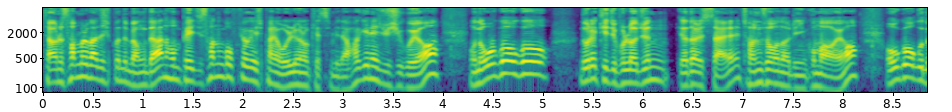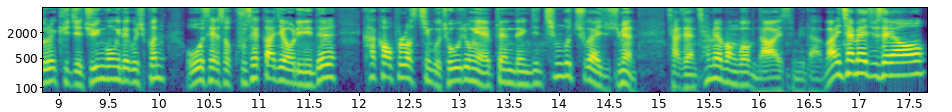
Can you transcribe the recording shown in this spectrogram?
자, 오늘 선물 받으실 분들 명단 홈페이지 선곡표 게시판에 올려놓겠습니다. 확인해 주시고요. 오늘 오구오구 노래 퀴즈 불러준 8살 전소원 어린이 고마워요. 오구오구 노래 퀴즈의 주인공이 되고 싶은 5세에서 9세까지 어린이들 카카오 플러스 친구 조우종의 FM 댕진 친구 추가해 주시 면 자세한 참여 방법 나와 있습니다. 많이 참여해 주세요.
